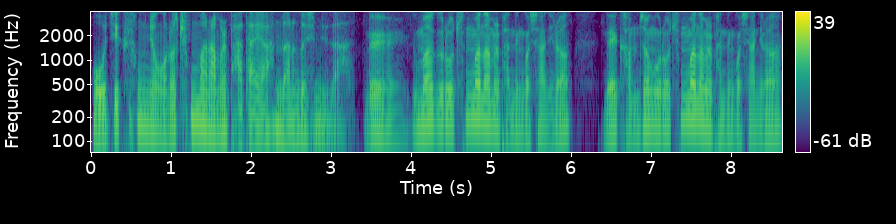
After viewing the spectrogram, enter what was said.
오직 성령으로 충만함을 받아야 한다는 것입니다. 네, 음악으로 충만함을 받는 것이 아니라 내 감정으로 충만함을 받는 것이 아니라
